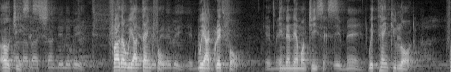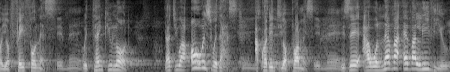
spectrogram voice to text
Oh, Jesus. Father, we are thankful. We are grateful. In the name of Jesus. Amen. We thank you, Lord, for your faithfulness. Amen. We thank you, Lord, that you are always with us according to your promise. Amen. You say, I will never ever leave you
